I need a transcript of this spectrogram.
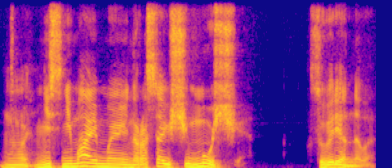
неснимаемой нарастающей мощи суверенного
